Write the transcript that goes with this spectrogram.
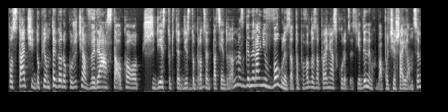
postaci do piątego roku życia wyrasta około 30-40% pacjentów. Natomiast generalnie w ogóle z atopowego zapalenia skóry, co jest jedynym chyba pocieszającym,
